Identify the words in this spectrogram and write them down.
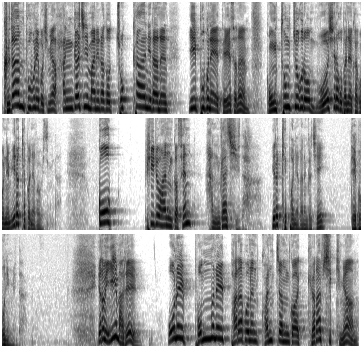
그 다음 부분에 보시면 한 가지만이라도 족한이라는 이 부분에 대해서는 공통적으로 무엇이라고 번역하고 있냐면 이렇게 번역하고 있습니다. 꼭 필요한 것은 한 가지이다. 이렇게 번역하는 것이 대부분입니다. 여러분, 이 말을 오늘 본문을 바라보는 관점과 결합시키면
